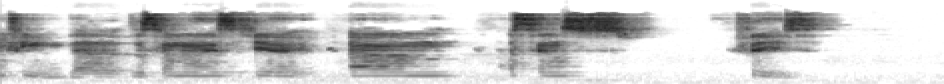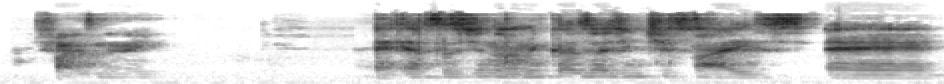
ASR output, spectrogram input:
Enfim, da, das reuniões que a, a Census fez, faz, né? É, essas dinâmicas a gente faz é,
